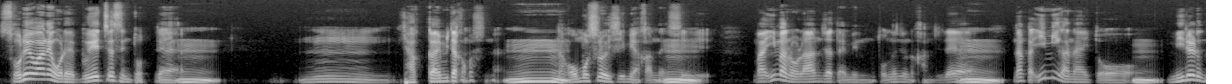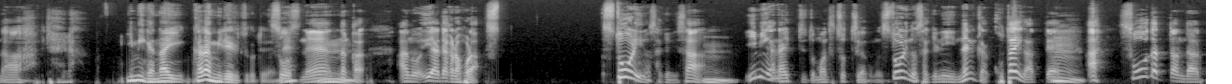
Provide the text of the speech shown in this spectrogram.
それはね、俺 VHS にとってう、ん。うーん、100回見たかもしれない。うん。なんか面白いし意味わかんないし、うんまあ今のランジャタイ見るのと同じような感じで、うん。なんか意味がないとうん。見れるな、みたいな。意味がないから見れるってことだよね。そうですね。うなん、か、あの、いやだからほら、スストーリーの先にさ、うん。意味がないって言うとまたちょっと違うかも。ストーリーの先に何か答えがあって、うんあ、そうだったんだっ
